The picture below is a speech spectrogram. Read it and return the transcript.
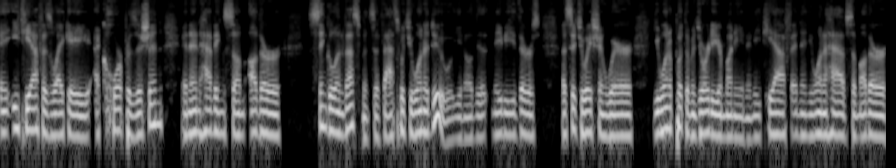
an ETF as like a, a core position and then having some other single investments if that's what you want to do. You know, the, maybe there's a situation where you want to put the majority of your money in an ETF and then you want to have some other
